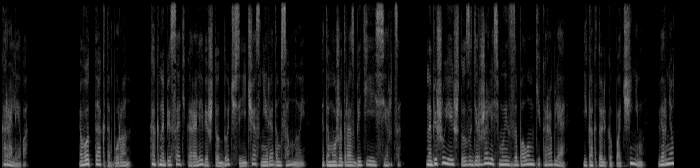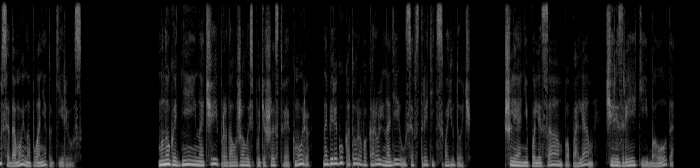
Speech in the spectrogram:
королева. Вот так-то, Буран. Как написать королеве, что дочь сейчас не рядом со мной? Это может разбить ей сердце. Напишу ей, что задержались мы из-за поломки корабля, и как только починим, вернемся домой на планету Кириус. Много дней и ночей продолжалось путешествие к морю, на берегу которого король надеялся встретить свою дочь. Шли они по лесам, по полям, через реки и болота,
